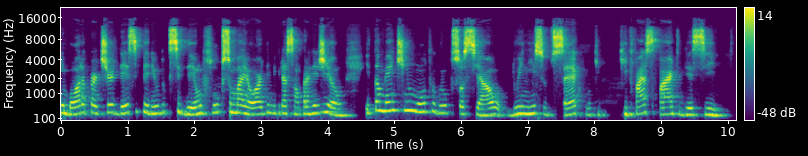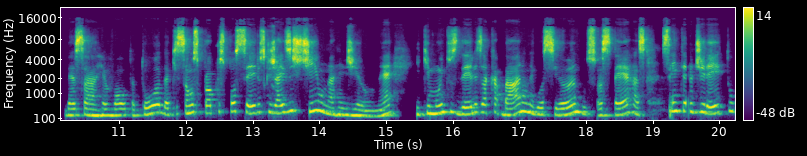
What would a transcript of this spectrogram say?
embora a partir desse período que se deu um fluxo maior de imigração para a região. E também tinha um outro grupo social do início do século que que faz parte desse, dessa revolta toda, que são os próprios poceiros que já existiam na região, né? E que muitos deles acabaram negociando suas terras sem ter o direito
